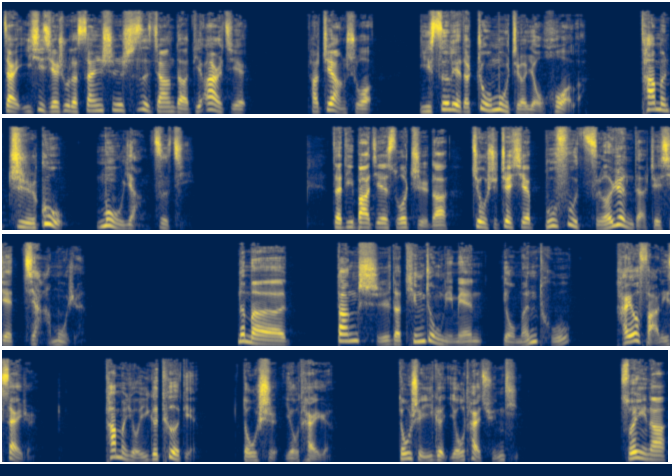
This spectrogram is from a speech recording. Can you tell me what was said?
在以西结书的三十四章的第二节，他这样说：“以色列的众牧者有祸了，他们只顾牧养自己。”在第八节所指的就是这些不负责任的这些假牧人。那么，当时的听众里面有门徒，还有法利赛人，他们有一个特点，都是犹太人，都是一个犹太群体。所以呢，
